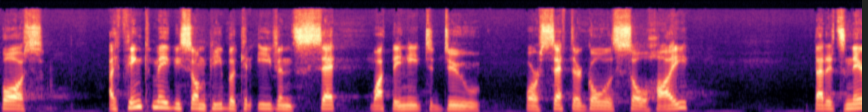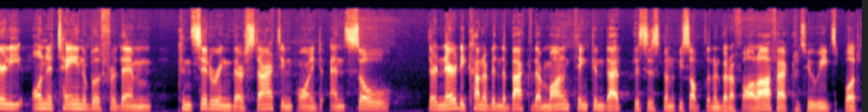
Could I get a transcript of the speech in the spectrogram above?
But I think maybe some people can even set what they need to do or set their goals so high that it's nearly unattainable for them considering their starting point. And so they're nearly kind of in the back of their mind thinking that this is going to be something I'm going to fall off after two weeks, but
